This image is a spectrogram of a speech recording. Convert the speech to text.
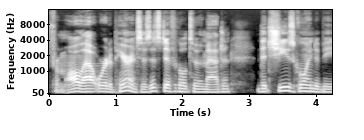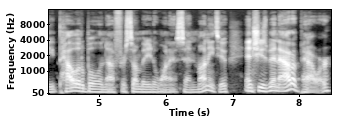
from all outward appearances, it's difficult to imagine that she's going to be palatable enough for somebody to want to send money to. And she's been out of power.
